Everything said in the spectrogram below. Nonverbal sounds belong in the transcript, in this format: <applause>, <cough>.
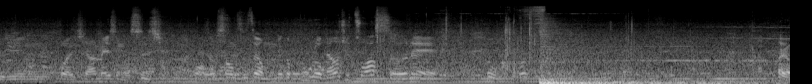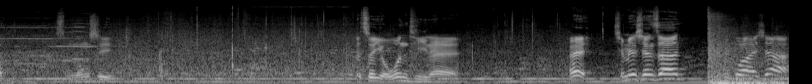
附近管辖没什么事情。哇，我上次在我们那个部落还要去抓蛇呢。哎呦，什么东西？哎，这有问题呢。哎，前面先生，你过来一下。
